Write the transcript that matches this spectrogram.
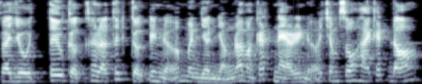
Và dù tiêu cực hay là tích cực đi nữa mình nhìn nhận nó bằng cách nào đi nữa trong số hai cách đó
